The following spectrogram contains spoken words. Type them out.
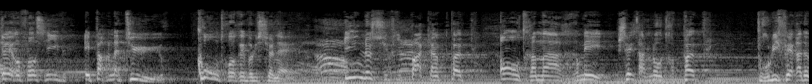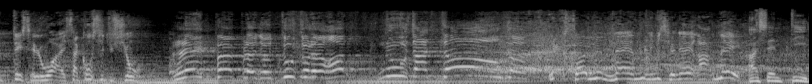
guerre offensive est par nature contre-révolutionnaire. Il ne suffit pas qu'un peuple entre à main armée chez un autre peuple pour lui faire adopter ses lois et sa constitution. Les peuples de toute l'Europe nous attendent Personne n'aime les missionnaires armés assène-t-il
